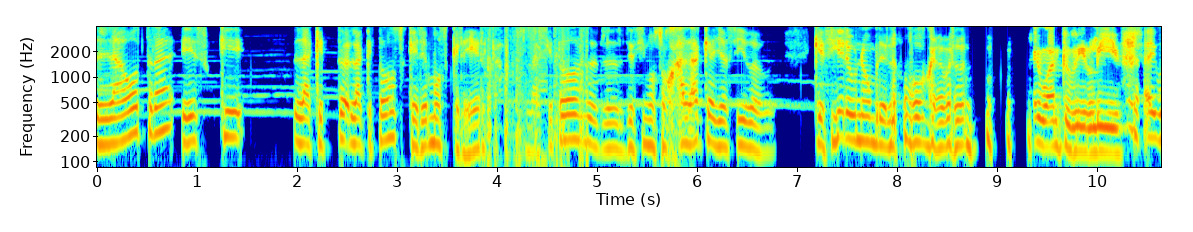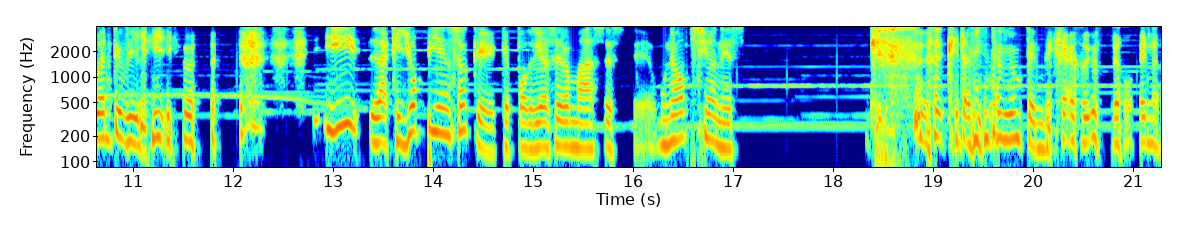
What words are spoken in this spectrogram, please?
La otra es que la que, la que todos queremos creer, cabrón. La que todos decimos, ojalá que haya sido, que si sí era un hombre lobo, cabrón. I want to believe. I want to believe. y la que yo pienso que, que podría ser más este, una opción es que, que también está bien pendeja, güey, pero bueno.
